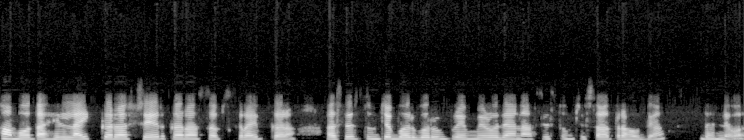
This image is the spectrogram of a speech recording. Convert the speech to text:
थांबवत आहे. लाईक करा शेअर करा सबस्क्राईब करा. असेच तुमचे भरभरून प्रेम मिळू द्या आणि असेच तुमची साथ राहू द्या. धन्यवाद.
